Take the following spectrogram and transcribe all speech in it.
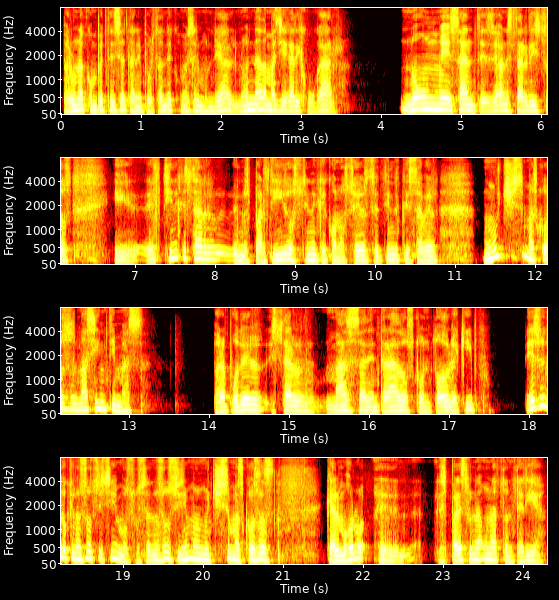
para una competencia tan importante como es el Mundial. No es nada más llegar y jugar. No un mes antes, ya van a estar listos. Y él tiene que estar en los partidos, tiene que conocerse, tiene que saber muchísimas cosas más íntimas para poder estar más adentrados con todo el equipo. Eso es lo que nosotros hicimos. O sea, nosotros hicimos muchísimas cosas que a lo mejor eh, les parece una, una, tontería,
